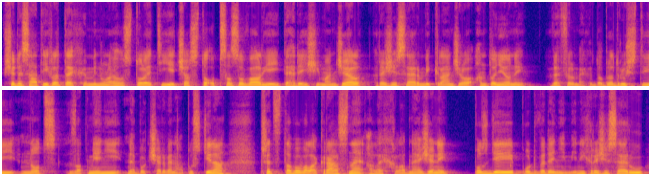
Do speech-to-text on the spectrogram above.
V 60. letech minulého století ji často obsazoval její tehdejší manžel, režisér Michelangelo Antonioni. Ve filmech Dobrodružství, Noc, Zatmění nebo Červená pustina představovala krásné, ale chladné ženy. Později pod vedením jiných režisérů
